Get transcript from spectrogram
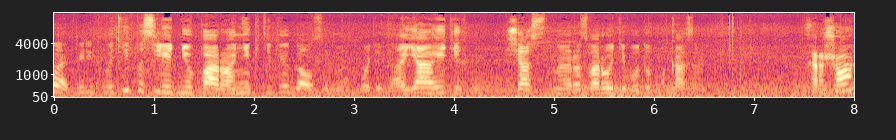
Вова, перехвати последнюю пару, они к тебе галсами уходят. А я этих сейчас на развороте буду показывать. Хорошо?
